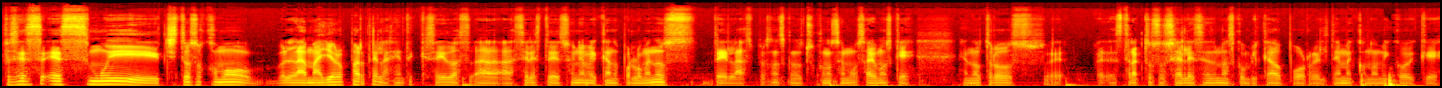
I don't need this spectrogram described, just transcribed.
pues es, es muy chistoso como la mayor parte de la gente que se ha ido a, a, hacer este sueño americano, por lo menos de las personas que nosotros conocemos, sabemos que en otros eh, extractos sociales es más complicado por el tema económico y que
